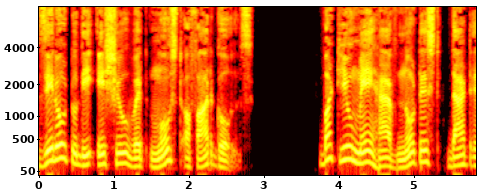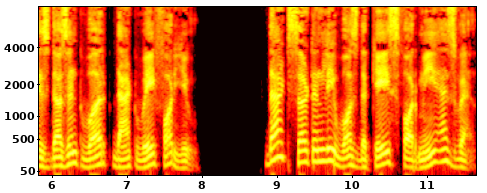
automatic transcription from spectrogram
Zero to the issue with most of our goals. But you may have noticed that is doesn't work that way for you. That certainly was the case for me as well.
